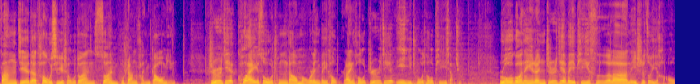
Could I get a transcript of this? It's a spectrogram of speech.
方杰的偷袭手段算不上很高明，直接快速冲到某人背后，然后直接一锄头劈下去。如果那人直接被劈死了，那是最好；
